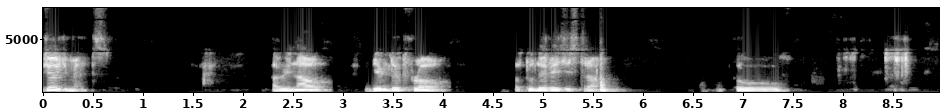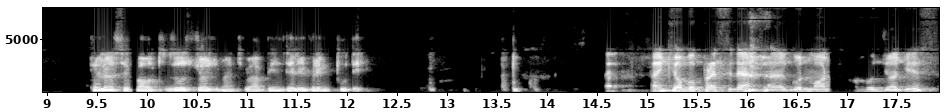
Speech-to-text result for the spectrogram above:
judgments. I will now give the floor to the registrar to tell us about those judgments we have been delivering today. Thank you, Honorable President. Uh, good morning, Honorable Judges.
